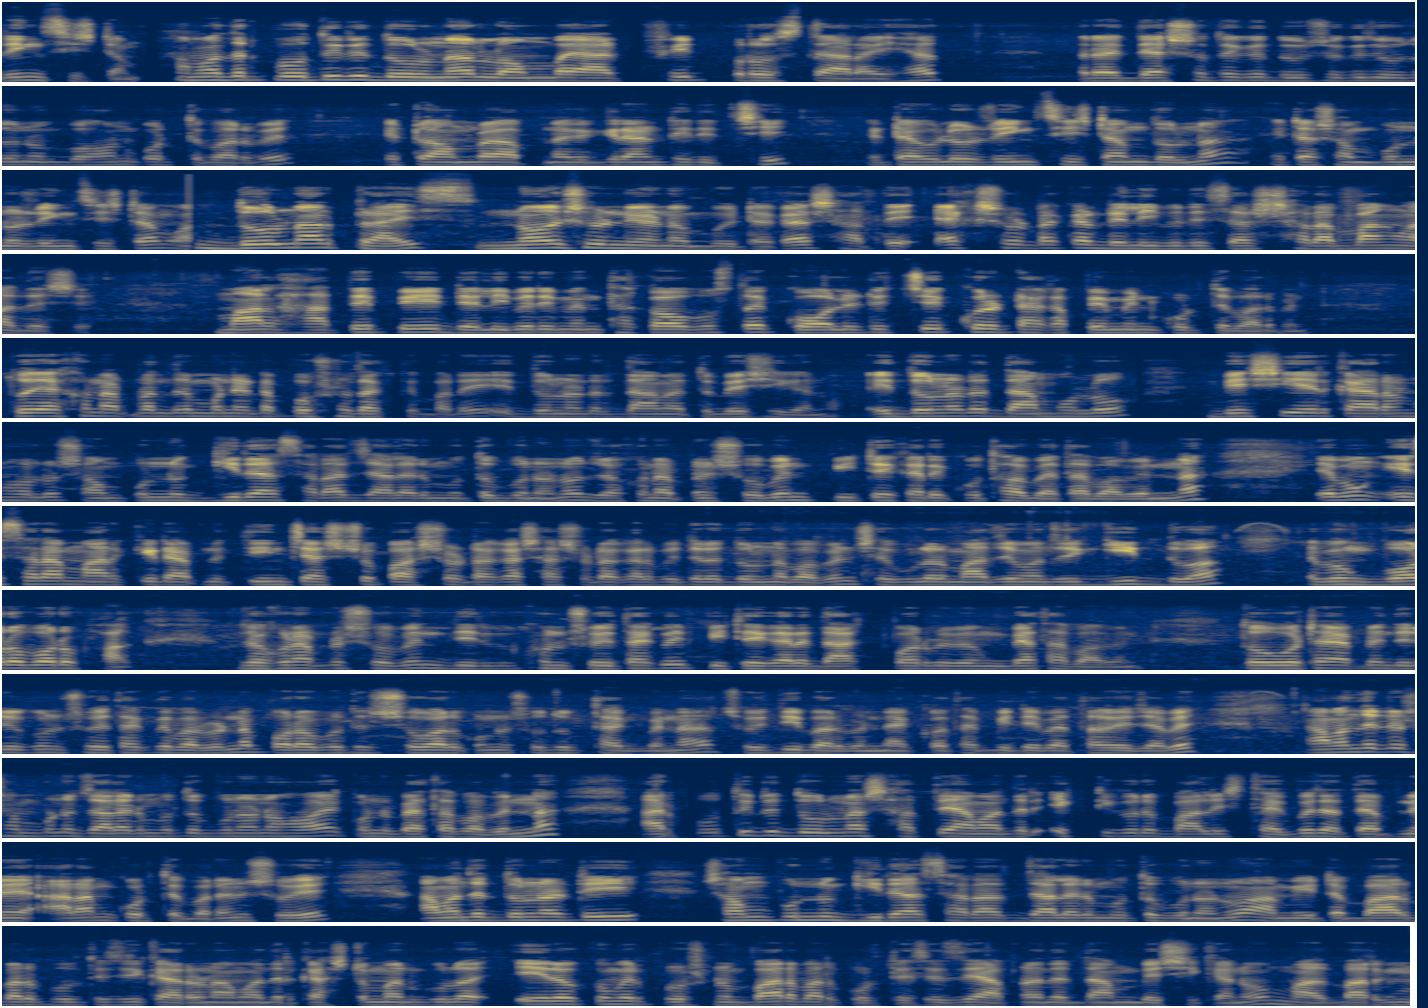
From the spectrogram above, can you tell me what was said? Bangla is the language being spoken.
রিং সিস্টেম আমাদের প্রতিটি দোলনার লম্বায় আট ফিট প্রস্তে আড়াই হাত। প্রায় দেড়শো থেকে দুশো কেজি ওজন বহন করতে পারবে। এটা আমরা আপনাকে গ্যারান্টি দিচ্ছি। এটা হলো রিং সিস্টেম দোলনা। এটা সম্পূর্ণ রিং সিস্টেম। দোলনার প্রাইস নয়শো নিরানব্বই টাকা, সাথে একশো টাকা ডেলিভারি চার্জ সারা বাংলাদেশে। মাল হাতে পেয়ে ডেলিভারি ম্যান থাকা অবস্থায় কোয়ালিটি চেক করে টাকা পেমেন্ট করতে পারবেন। তো এখন আপনাদের মনে একটা প্রশ্ন থাকতে পারে, এই দোলনাটার দাম এত বেশি কেন? এই দোলনাটার দাম হলো বেশি, এর কারণ হলো সম্পূর্ণ গিরা ছাড়া জালের মতো বোনানো। যখন আপনি শোবেন, পিঠে কারে কোথাও ব্যথা পাবেন না। এবং এছাড়া মার্কেটে আপনি তিন, চারশো, পাঁচশো টাকা, সাতশো টাকার ভিতরে দোলনা পাবেন। সেগুলোর মাঝে মাঝে গিট দেওয়া এবং বড় বড় ফাঁক। যখন আপনি শোবেন, দীর্ঘক্ষণ শুয়ে থাকলে পিঠে কারে দাগ পড়বে এবং ব্যথা পাবেন। তো ওটাই আপনি দীর্ঘক্ষণ শুয়ে থাকতে পারবেন না, পরবর্তী শোয়ার কোনো সুযোগ থাকবে না, শুইতেই পারবেন না, এক কথা পিঠে ব্যথা হয়ে যাবে। আমাদের এটা সম্পূর্ণ জালের মতো বোনানো হয়, কোনো ব্যথা পাবেন না। আর প্রতিটি দোলনার সাথে আমাদের একটি করে বালিশ থাকবে যাতে আপনি আরাম করতে পারেন শুয়ে। আমাদের দোলনাটি সম্পূর্ণ গিরা ছাড়া জালের মতো বোনানো। আমি এটা বারবার বলতেছি কারণ আমাদের কাস্টমারগুলো এরকমের প্রশ্ন বারবার করতেছে যে, আপনাদের দাম বেশি কেন?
